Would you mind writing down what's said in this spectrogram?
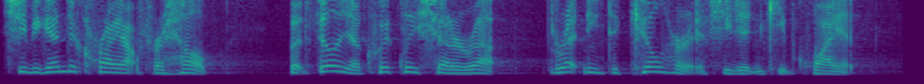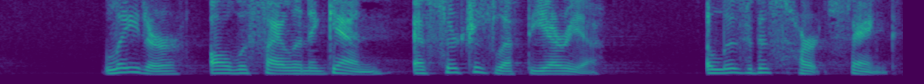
She began to cry out for help, but Filyaw quickly shut her up, threatening to kill her if she didn't keep quiet. Later, all was silent again as searchers left the area. Elizabeth's heart sank.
